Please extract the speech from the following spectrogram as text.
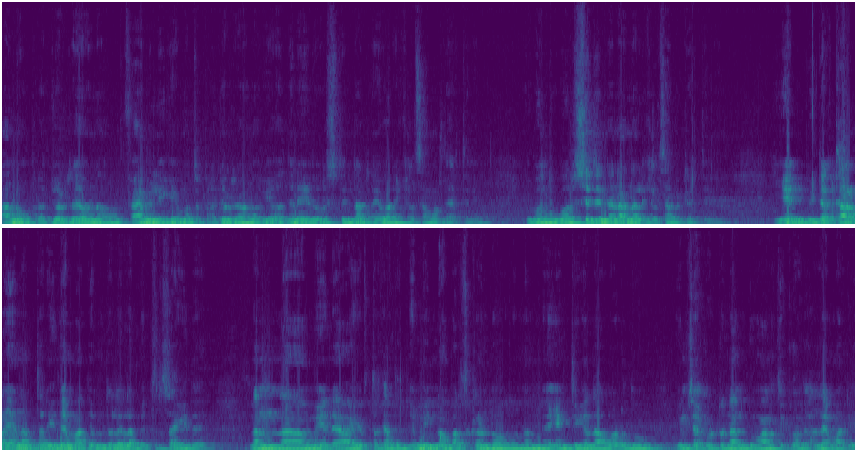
ನಾನು ಪ್ರಜ್ವಲ್ ರೇವಣ್ಣ ಅವ್ರ ಫ್ಯಾಮಿಲಿಗೆ ಮತ್ತು ಪ್ರಜ್ವಲ್ ರೇವಣ್ಣ ಅವರಿಗೆ ಹದಿನೈದು ವರ್ಷದಿಂದ ಡ್ರೈವರಾಗಿ ಕೆಲಸ ಮಾಡ್ತಾ ಇರ್ತೀನಿ. ಈಗ ಒಂದು ವರ್ಷದಿಂದ ನಾನು ಅಲ್ಲಿ ಕೆಲಸ ಬಿಟ್ಟಿರ್ತೀನಿ. ಏನು ಬಿಟ್ಟ ಕಾರಣ ಏನಂತಾರೆ ಇದೇ ಮಾಧ್ಯಮದಲ್ಲೆಲ್ಲ ಬೆತ್ತರಿಸಾಗಿದೆ ನನ್ನ ಮೇಲೆ ಆಗಿರ್ತಕ್ಕಂಥ ಜಮೀನ ಬರ್ಸ್ಕೊಂಡು ಅವರು ನನ್ನ ಹೆಂಡತಿಗೆಲ್ಲ ಹೊಡೆದು, ಹಿಂಸೆ ಕೊಟ್ಟು ನನಗೂ ಮಾನಸಿಕವಾಗಿ ಹಲ್ಲೆ ಮಾಡಿ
